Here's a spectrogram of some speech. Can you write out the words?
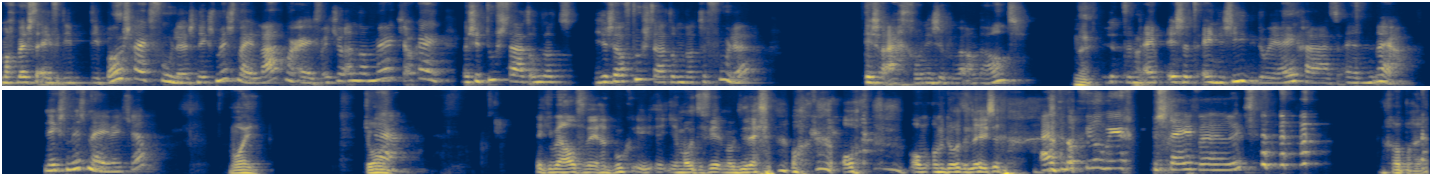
mag best even die, die boosheid voelen. Er is niks mis mee, laat maar even. Weet je? En dan merk je, oké, als je toestaat om dat, jezelf toestaat om dat te voelen, is er eigenlijk gewoon niet zoveel aan de hand. Nee. Is het, een, is het energie die door je heen gaat en nou ja, niks mis mee, weet je? Mooi. Ja. ik ben halverwege het boek. Je, motiveert me ook direct om, om, om, om door te lezen. Hij heeft er nog veel meer geschreven, Ruud. Grappig, hè?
